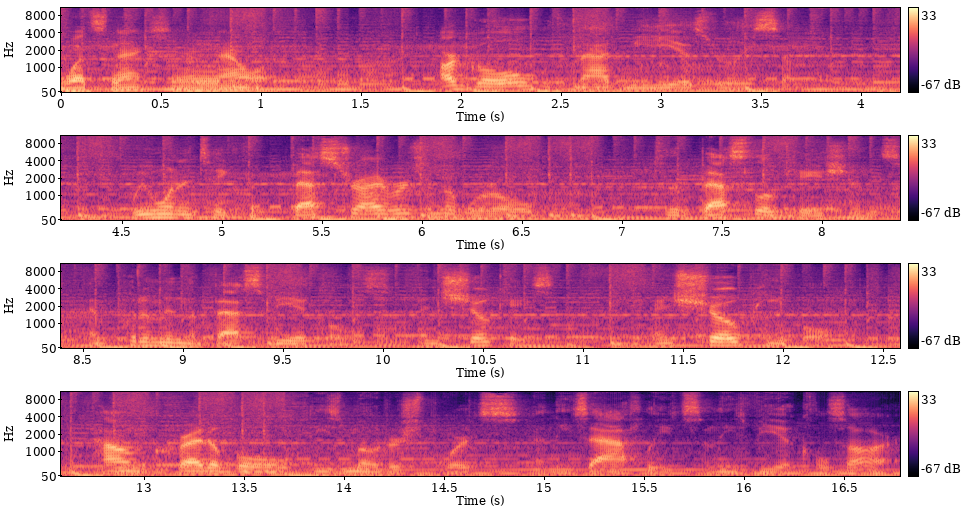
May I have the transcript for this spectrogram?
what's next and then now what. Our goal with Mad Media is really simple. We want to take the best drivers in the world to the best locations and put them in the best vehicles and showcase and show people how incredible these motorsports and these athletes and these vehicles are.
